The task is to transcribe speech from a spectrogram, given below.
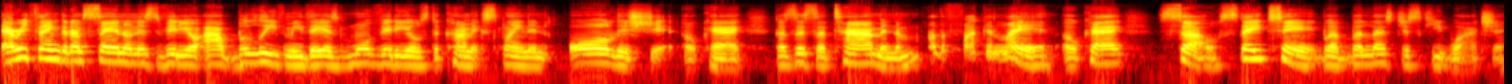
Everything that I'm saying on this video, I believe me, there's more videos to come explaining all this shit, okay? Because it's a time in the motherfucking land, okay? So, stay tuned, but but let's just keep watching.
